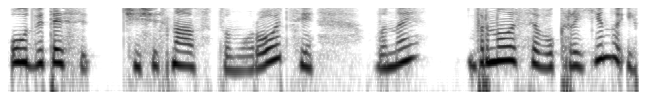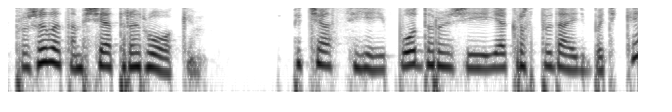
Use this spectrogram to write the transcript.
у 2016 році вони вернулися в Україну і прожили там ще три роки. Під час цієї подорожі, як розповідають батьки,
